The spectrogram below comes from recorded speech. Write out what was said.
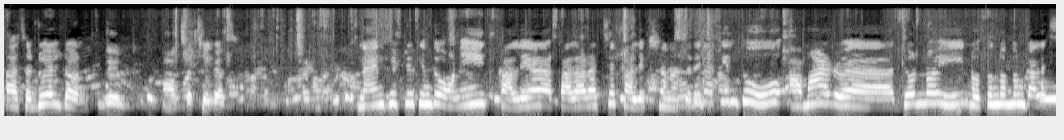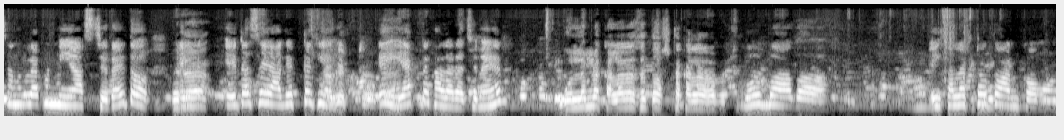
আচ্ছা ডুয়েল টোন? আচ্ছা ঠিক আছে। নাইন ফিফটির কিন্তু অনেক কালার কালার আছে কালেকশন আছে। এটা কিন্তু আমার জন্যই নতুন নতুন কালেকশনগুলো এখন নিয়ে আসছে তাই তো? এটা- সেই আগেরটা কি। এই একটা কালার আছে না এর? বললাম না কালার আছে দশটা কালার হবে। ও বাবা। এই কালারটাও তো আনকমন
